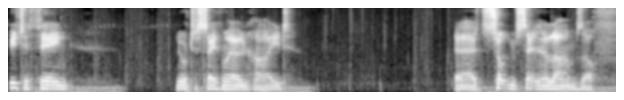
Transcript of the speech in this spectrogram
future thing in order to save my own hide. Uh, stop them setting alarms off.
